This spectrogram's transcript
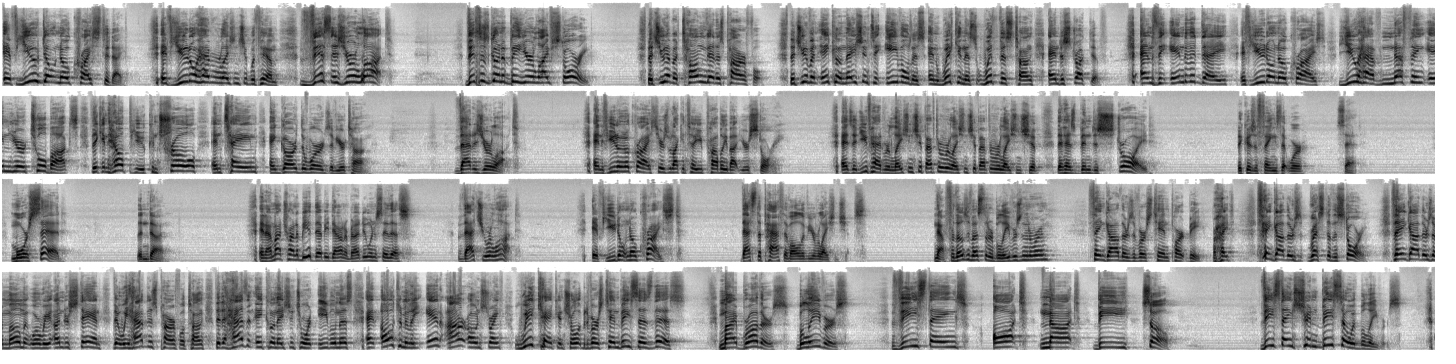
If you don't know Christ today, if you don't have a relationship with Him, this is your lot. This is going to be your life story. That you have a tongue that is powerful, that you have an inclination to evilness and wickedness with this tongue and destructive. And at the end of the day, if you don't know Christ, you have nothing in your toolbox that can help you control and tame and guard the words of your tongue. That is your lot. And if you don't know Christ, here's what I can tell you probably about your story. As that you've had relationship after relationship after relationship that has been destroyed because of things that were said. More said than done. And I'm not trying to be a Debbie Downer, but I do want to say this. That's your lot. If you don't know Christ, that's the path of all of your relationships. Now, for those of us that are believers in the room, thank God there's a verse 10, part B, right? Thank God there's rest of the story. Thank God there's a moment where we understand that we have this powerful tongue, that it has an inclination toward evilness, and ultimately, in our own strength, we can't control it. But verse 10b says this my brothers, believers, these things ought not be so. These things shouldn't be so with believers.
